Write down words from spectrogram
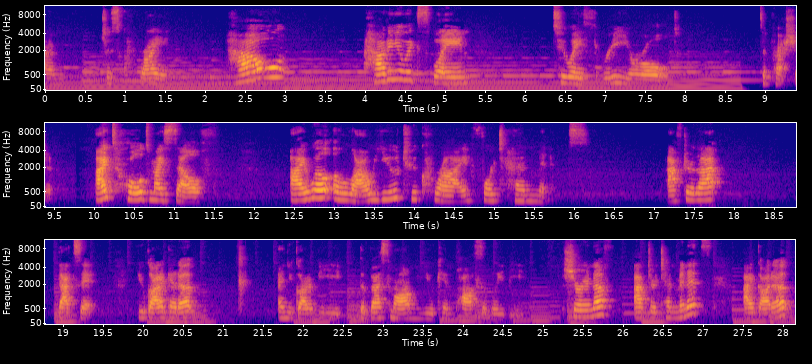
I'm just crying. How how do you explain to a 3-year-old depression? I told myself I will allow you to cry for 10 minutes. After that, that's it. You got to get up, and you gotta be the best mom you can possibly be. Sure enough, after 10 minutes, I got up.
